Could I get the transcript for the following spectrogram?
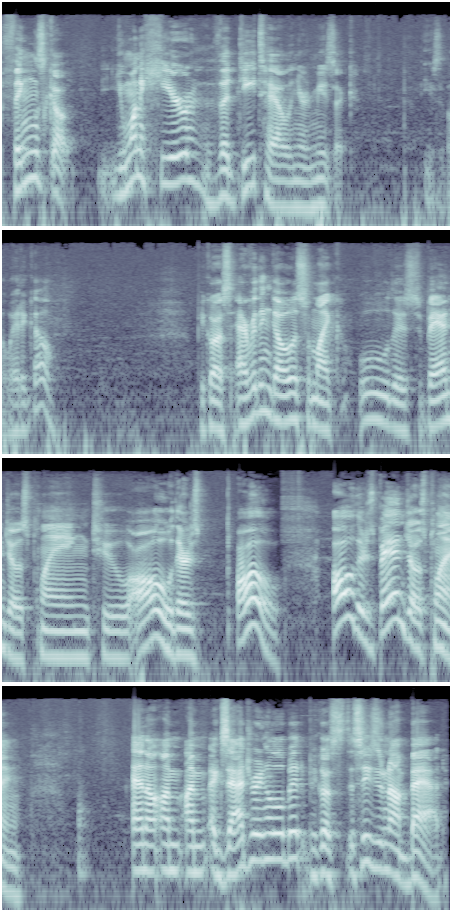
Things go, you want to hear the detail in your music. These are the way to go. Because everything goes from like, ooh, there's banjos playing to, oh, there's, oh, oh, there's banjos playing. And I'm, I'm exaggerating a little bit because these are not bad.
